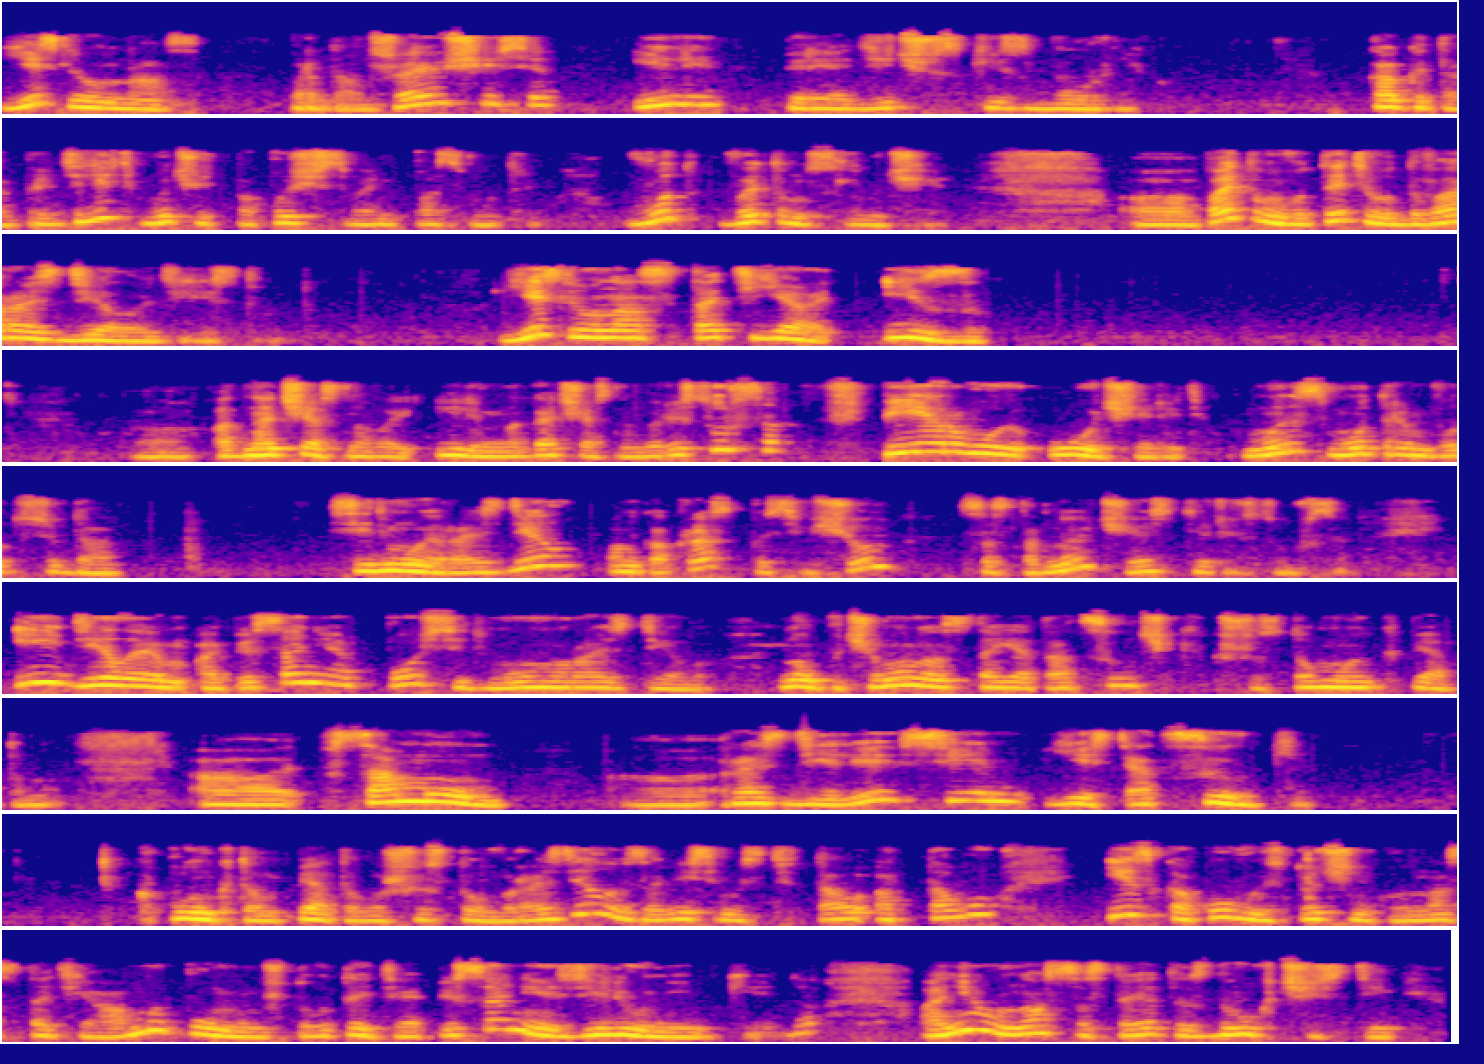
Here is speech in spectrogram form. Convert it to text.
Если у нас продолжающийся или периодический сборник. Как это определить, мы чуть попозже с вами посмотрим. Вот в этом случае. А, поэтому вот эти вот два раздела действуют. Если у нас статья из одночастного или многочастного ресурса, в первую очередь мы смотрим вот сюда. Седьмой раздел, он как раз посвящен составной части ресурса. И делаем описание по седьмому разделу. Но почему у нас стоят отсылочки к шестому и к пятому? А, в самом а, разделе 7 есть отсылки к пунктам 5-6 раздела в зависимости от того, из какого источника у нас статья. А мы помним, что вот эти описания зелененькие, да, они у нас состоят из двух частей.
